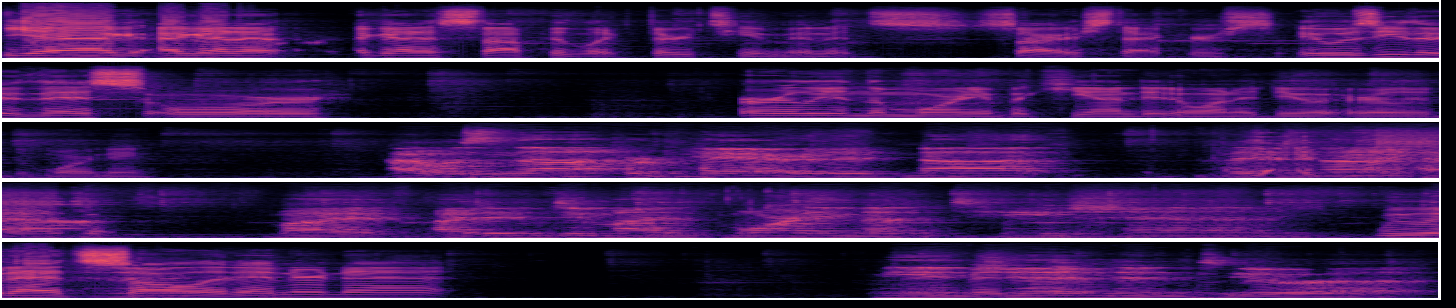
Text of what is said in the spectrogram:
Yeah, I, I gotta I gotta stop in like 13 minutes. Sorry, stackers. It was either this or early in the morning, but Keyan didn't want to do it early in the morning. I was not prepared. I did not. I did not have my. I didn't do my morning meditation. We would have had solid internet. Me and Jim didn't do a,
